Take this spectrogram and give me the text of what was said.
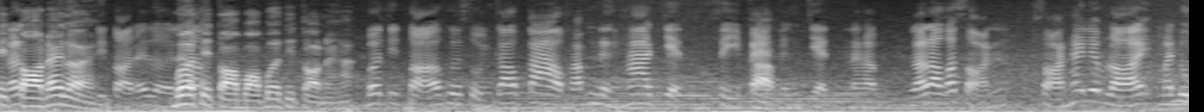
ติดต่อได้เลย ติดต่อได้เลยเบอร์แล้วติดต่อบอกเบอร์ติดต่อหน่อยฮะ เบอร์ติดต่อก็คือ 099 ครับ 157 4817 นะครับ แล้วเราก็สอน สอนให้เรียบร้อย มาดู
